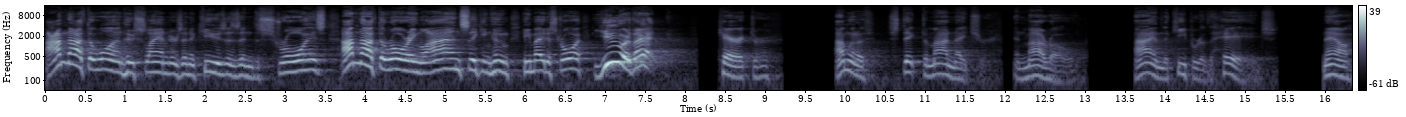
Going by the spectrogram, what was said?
I'm not the one who slanders and accuses and destroys. I'm not the roaring lion seeking whom he may destroy. You are that character. I'm going to stick to my nature and my role. I am the keeper of the hedge. Now,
